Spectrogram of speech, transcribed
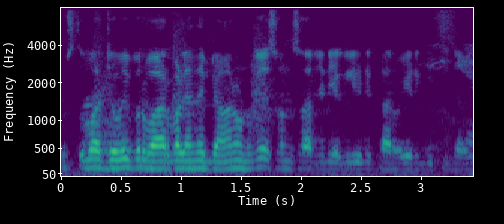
ਉਸ ਤੋਂ ਬਾਅਦ ਜੋ ਵੀ ਪਰਿਵਾਰ ਵਾਲਿਆਂ ਦੇ ਬਿਆਨ ਹੋਣਗੇ ਉਸ ਅਨੁਸਾਰ ਜਿਹੜੀ ਅਗਲੀ ਜਿਹੜੀ ਕਾਰਵਾਈ ਜਿਹੜੀ ਕੀਤੀ ਜਾਵੇਗੀ।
